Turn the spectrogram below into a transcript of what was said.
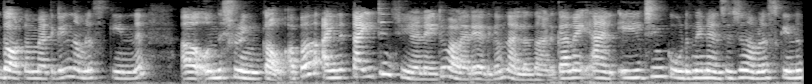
ഇത് ഓട്ടോമാറ്റിക്കലി നമ്മൾ സ്കിന്ന് ഒന്ന് ഷ്രിങ്ക് ആവും. അപ്പൊ അതിനെ ടൈറ്റൻ ചെയ്യാനായിട്ട് വളരെയധികം നല്ലതാണ്. കാരണം ഏജിങ് കൂടുന്നതിനനുസരിച്ച് നമ്മുടെ സ്കിന്ന്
